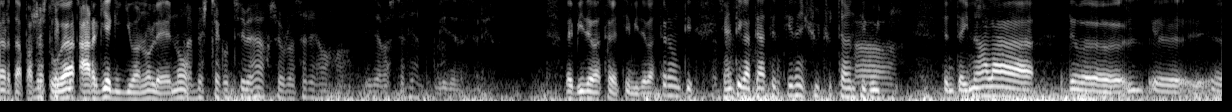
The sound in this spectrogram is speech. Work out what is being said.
behar, eta pasatu behar, argiak joan ole, no? Eta beste gutzi behar, zeuraz ere, hor, bide bazterian. Bide bazterrean. E, bide bazterrean, bide bazterrean, onti, Ez jentik ateatzen ziren xutxuta Ah. Zenta inala de, e, e,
